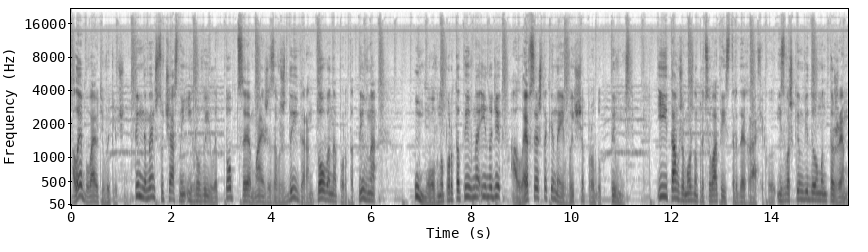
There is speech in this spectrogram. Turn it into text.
але бувають і виключення. Тим не менш, сучасний ігровий лептоп це майже завжди гарантована портативна, умовно портативна іноді, але все ж таки найвища продуктивність. І там вже можна працювати із 3D-графікою, і з важким відеомонтажем,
